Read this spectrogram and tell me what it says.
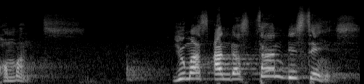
commands. You must understand these things.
